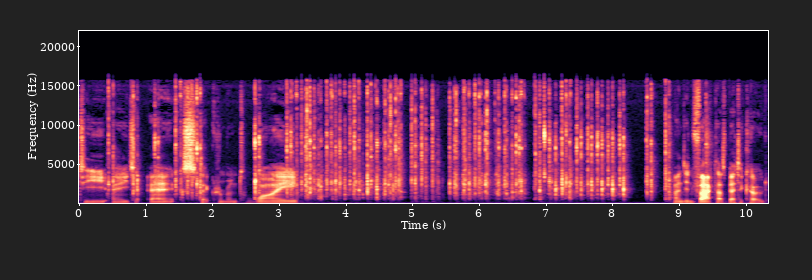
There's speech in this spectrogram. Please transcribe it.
ta to x, decrement y. And in fact, that's better code.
